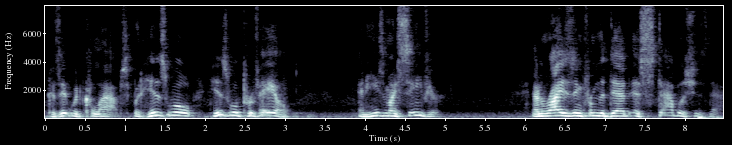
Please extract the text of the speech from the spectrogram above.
because it would collapse, but His will, His will prevail, and He's my Savior and rising from the dead establishes that.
